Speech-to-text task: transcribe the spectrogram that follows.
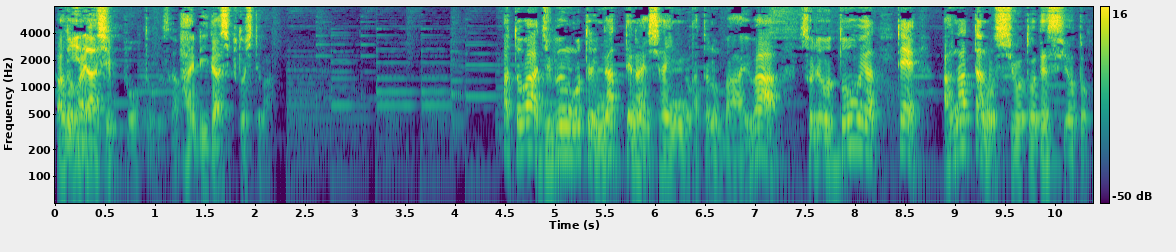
アドリーバイス。ダーシップをってことですか？はい、リーダーシップとしては。あとは自分ごとになってない社員の方の場合は、それをどうやってあなたの仕事ですよと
